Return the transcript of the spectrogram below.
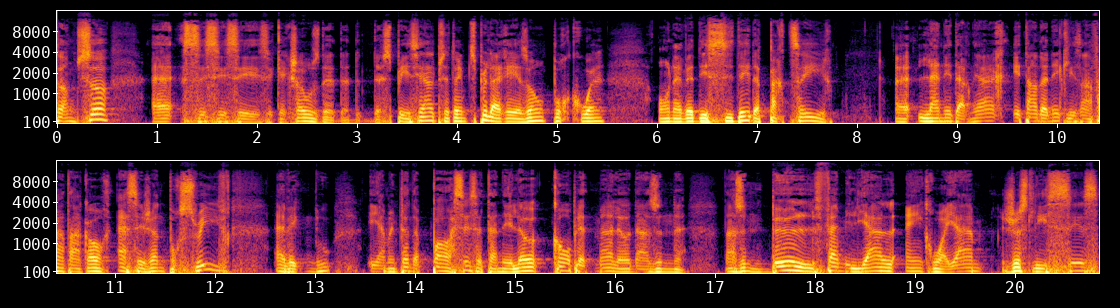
Donc ça, euh, c'est quelque chose de, spécial. Puis c'est un petit peu la raison pourquoi on avait décidé de partir euh, l'année dernière, étant donné que les enfants étaient encore assez jeunes pour suivre avec nous, et en même temps de passer cette année-là complètement là, dans une dans une bulle familiale incroyable, juste les six,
